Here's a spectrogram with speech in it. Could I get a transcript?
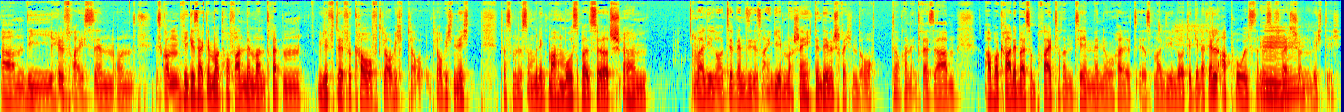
ähm, die hilfreich sind. Und es kommt, wie gesagt, immer drauf an, wenn man Treppenlifte verkauft, glaube ich, glaube glaub ich nicht, dass man das unbedingt machen muss bei Search. Ähm, weil die Leute, wenn sie das eingeben, wahrscheinlich dann dementsprechend auch daran Interesse haben. Aber gerade bei so breiteren Themen, wenn du halt erstmal die Leute generell abholst, dann ist es mhm. vielleicht schon wichtig.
